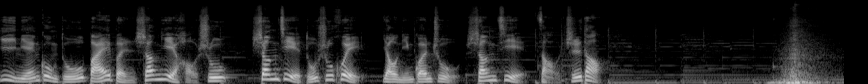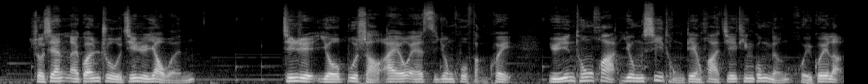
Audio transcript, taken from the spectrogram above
一年共读百本商业好书，商界读书会邀您关注商界早知道。首先来关注今日要闻。今日有不少 iOS 用户反馈，语音通话用系统电话接听功能回归了。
